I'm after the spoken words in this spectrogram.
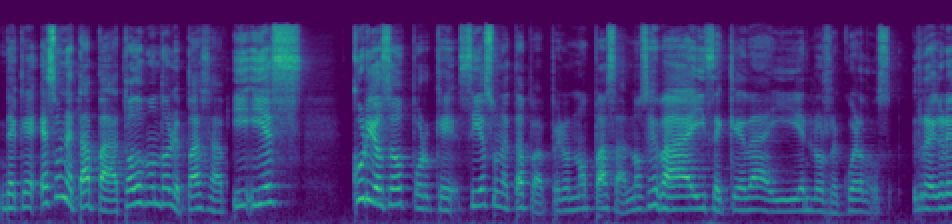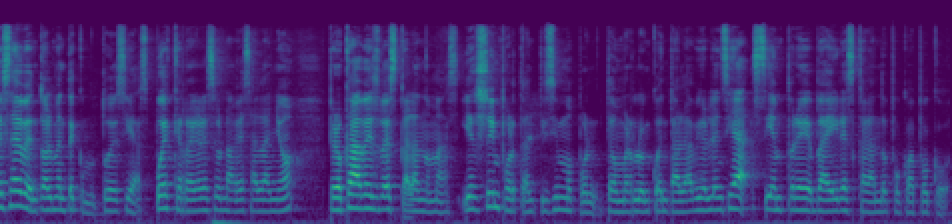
De que es una etapa, a todo mundo le pasa. Y, y es curioso porque sí es una etapa, pero no pasa, no se va y se queda ahí en los recuerdos. Regresa eventualmente, como tú decías, puede que regrese una vez al año, pero cada vez va escalando más. Y eso es importantísimo tomarlo en cuenta. La violencia siempre va a ir escalando poco a poco.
